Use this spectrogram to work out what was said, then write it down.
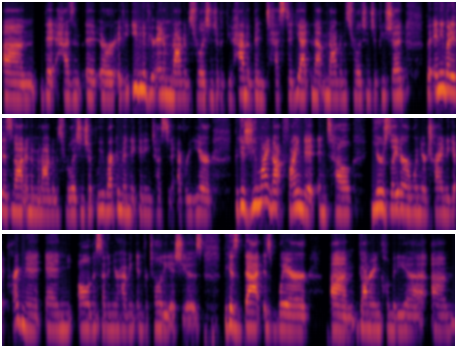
um, that hasn't, uh, or if even if you're in a monogamous relationship, if you haven't been tested yet in that monogamous relationship, you should. But anybody that's not in a monogamous relationship, we recommend it getting tested every year because you might not find it until years later when you're trying to get pregnant and all of a sudden you're having infertility issues because that is where um, gonorrhea and chlamydia um,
